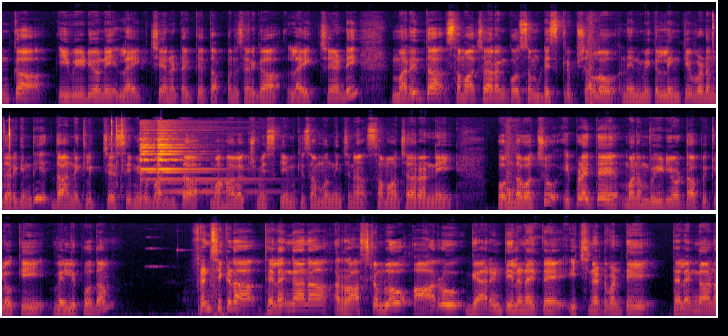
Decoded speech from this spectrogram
ఇంకా ఈ వీడియోని లైక్ చేయనట్టయితే తప్పనిసరిగా లైక్ చేయండి. మరింత సమాచారం కోసం డిస్క్రిప్షన్లో నేను మీకు లింక్ ఇవ్వడం జరిగింది. దాన్ని క్లిక్ చేసి మీరు మరింత మహాలక్ష్మి స్కీమ్కి సంబంధించిన సమాచారాన్ని పొందవచ్చు. ఇప్పుడైతే మనం వీడియో టాపిక్లోకి వెళ్ళిపోదాం. ఫ్రెండ్స్ ఇక్కడ తెలంగాణ రాష్ట్రంలో ఆరు గ్యారంటీలనైతే ఇచ్చినటువంటి తెలంగాణ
